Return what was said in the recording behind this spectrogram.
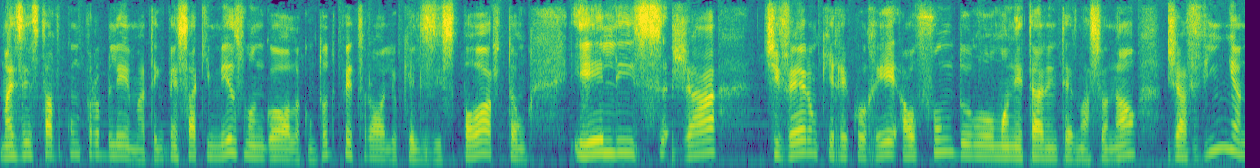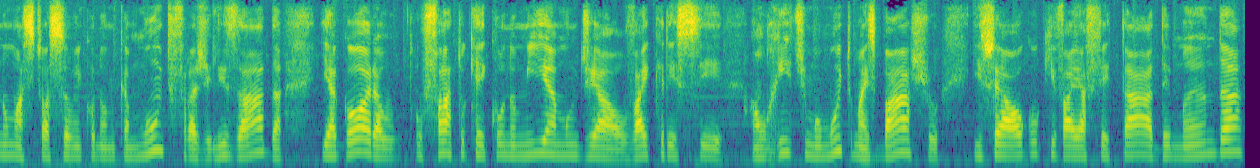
mas eles estavam com um problema. Tem que pensar que mesmo Angola, com todo o petróleo que eles exportam, eles já tiveram que recorrer ao Fundo Monetário Internacional, já vinha numa situação econômica muito fragilizada e agora o, o, fato que a economia mundial vai crescer a um ritmo muito mais baixo, isso é algo que vai afetar a demanda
